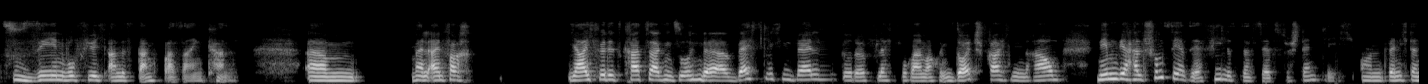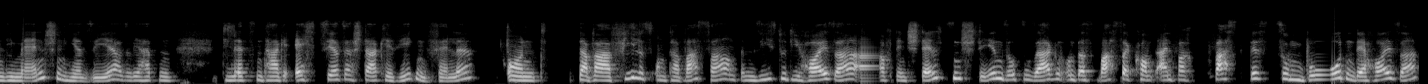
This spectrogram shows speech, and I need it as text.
zu sehen, wofür ich alles dankbar sein kann. Ähm, weil einfach ja, ich würde jetzt gerade sagen, so in der westlichen Welt oder vielleicht vor allem auch im deutschsprachigen Raum, nehmen wir halt schon sehr, sehr vieles als selbstverständlich. Und wenn ich dann die Menschen hier sehe, also wir hatten die letzten Tage echt sehr, sehr starke Regenfälle und da war vieles unter Wasser und dann siehst du die Häuser auf den Stelzen stehen sozusagen und das Wasser kommt einfach fast bis zum Boden der Häuser.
